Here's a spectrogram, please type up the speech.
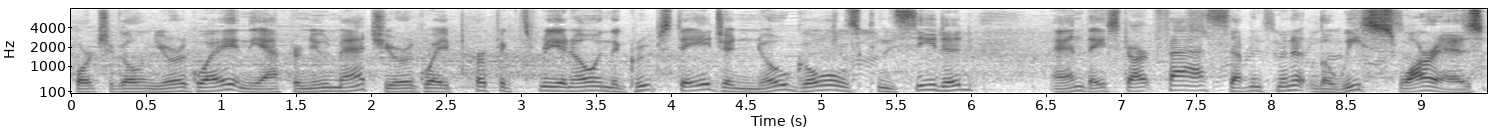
Portugal and Uruguay in the afternoon match. Uruguay perfect 3 0 in the group stage and no goals conceded. And they start fast. Seventh minute, Luis Suarez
